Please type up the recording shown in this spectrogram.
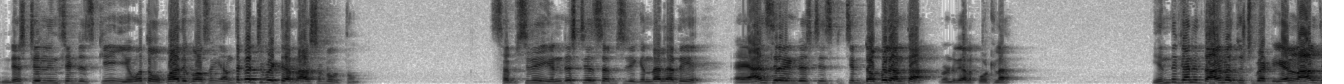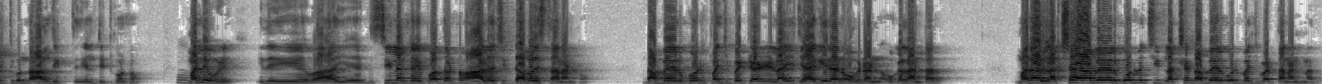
ఇండస్ట్రియల్ ఇన్సెంటివ్స్కి యువత ఉపాధి కోసం ఎంత ఖర్చు పెట్టారు? రాష్ట్ర ప్రభుత్వం. సబ్సిడీ ఇండస్ట్రియల్ సబ్సిడీ కింద లేకపోతే యాన్సిలర్ ఇండస్ట్రీస్కి ఇచ్చిన డబ్బులు ఎంత? రెండు వేల కోట్ల. ఎందుకని దాని మీద దృష్టి పెట్టి ఏళ్ళు నాలుగు తిట్టుకుంటాం నాలుగు తిట్టు వీళ్ళు తిట్టుకుంటాం. మళ్ళీ ఇది శ్రీలంక అయిపోతుంటాం ఆలోచి డబల్ ఇస్తానంటాం. డెబ్బై వేల కోట్లు పంచిపెట్టాడు ఇలా అయ్యి జాగీర్ అని ఒకడు ఒకళ్ళు అంటారు. మరి ఆ లక్ష యాభై వేల కోట్లు వచ్చి లక్ష డెబ్బై వేల కోట్లు పంచిపెడతానంటున్నారు.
